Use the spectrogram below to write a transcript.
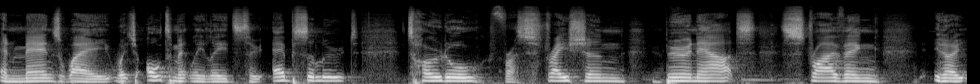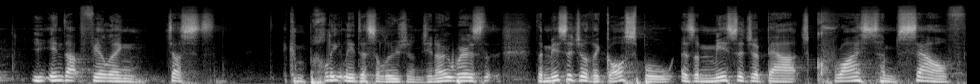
and man's way, which ultimately leads to absolute, total frustration, burnout, striving. You know, you end up feeling just completely disillusioned, you know. Whereas the, the message of the gospel is a message about Christ Himself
